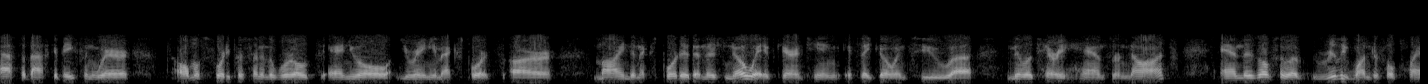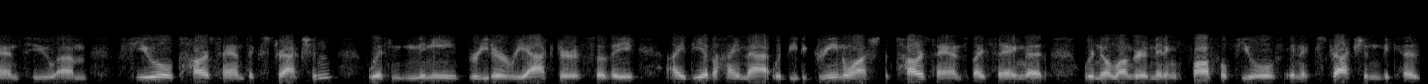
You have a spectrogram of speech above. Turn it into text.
Athabasca Basin where almost 40% of the world's annual uranium exports are mined and exported, and there's no way of guaranteeing if they go into uh, military hands or not. And there's also a really wonderful plan to um, fuel tar sands extraction with mini breeder reactors. So the idea behind that would be to greenwash the tar sands by saying that we're no longer emitting fossil fuels in extraction because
